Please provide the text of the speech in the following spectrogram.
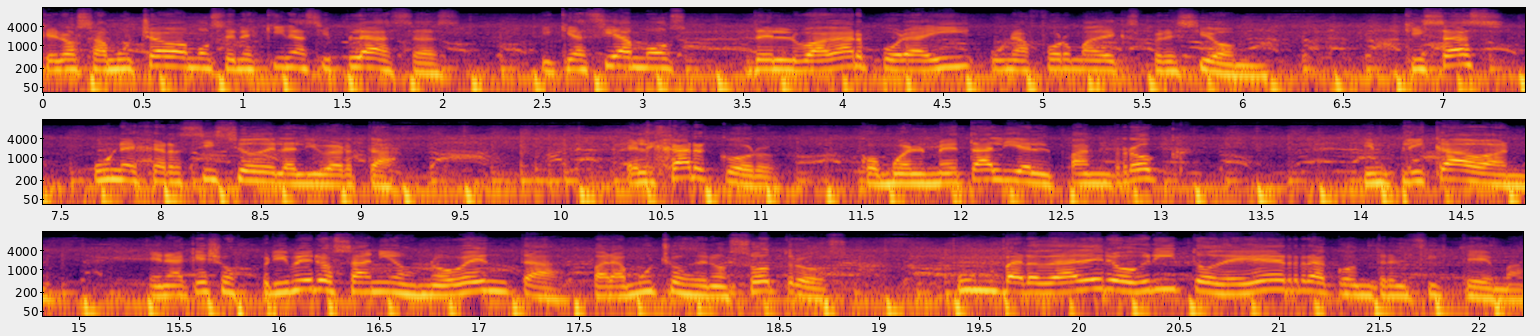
que nos amuchábamos en esquinas y plazas y que hacíamos del vagar por ahí una forma de expresión. Quizás un ejercicio de la libertad. El hardcore, como el metal y el pan rock, implicaban en aquellos primeros años 90 para muchos de nosotros un verdadero grito de guerra contra el sistema,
